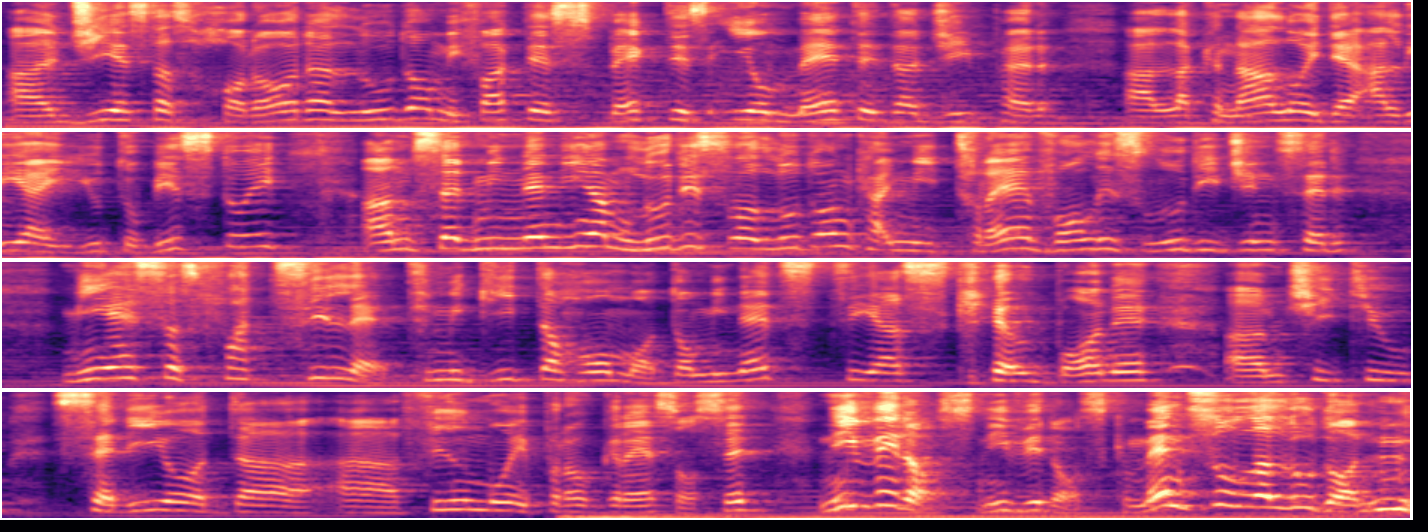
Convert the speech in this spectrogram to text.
uh, gi estas horora ludo, mi fakte spektis iomete da gi per uh, la kanaloj de aliaj YouTubistoj, um, sed mi neniam ludis la ludon, kai mi tre volis ludi gin, sed Mi estas facile timigita homo, do mi ne scias kiel bone um, ĉi tiu serio da uh, filmoj progreso, sed ni vidos, ni vidos. Komencu la ludon.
